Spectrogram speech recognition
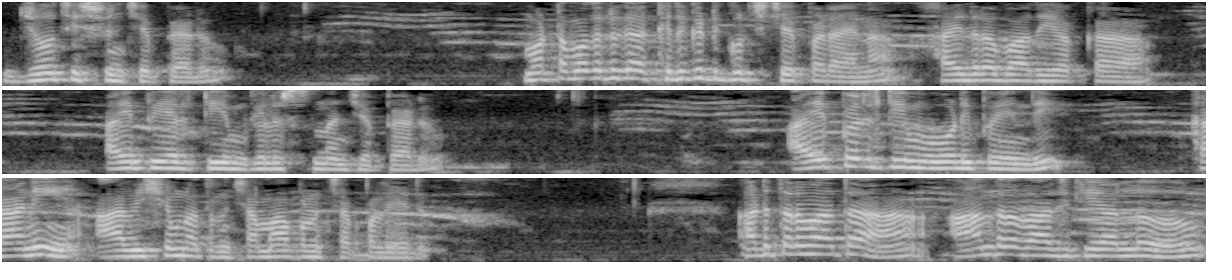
జ్యోతిష్యం చెప్పాడు. మొట్టమొదటిగా క్రికెట్ గురించి చెప్పాడు ఆయన. హైదరాబాద్ యొక్క ఐపీఎల్ టీం గెలుస్తుందని చెప్పాడు. ఐపీఎల్ టీం ఓడిపోయింది కానీ ఆ విషయంలో అతను క్షమాపణ చెప్పలేదు. అటు తర్వాత ఆంధ్ర రాజకీయాల్లో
